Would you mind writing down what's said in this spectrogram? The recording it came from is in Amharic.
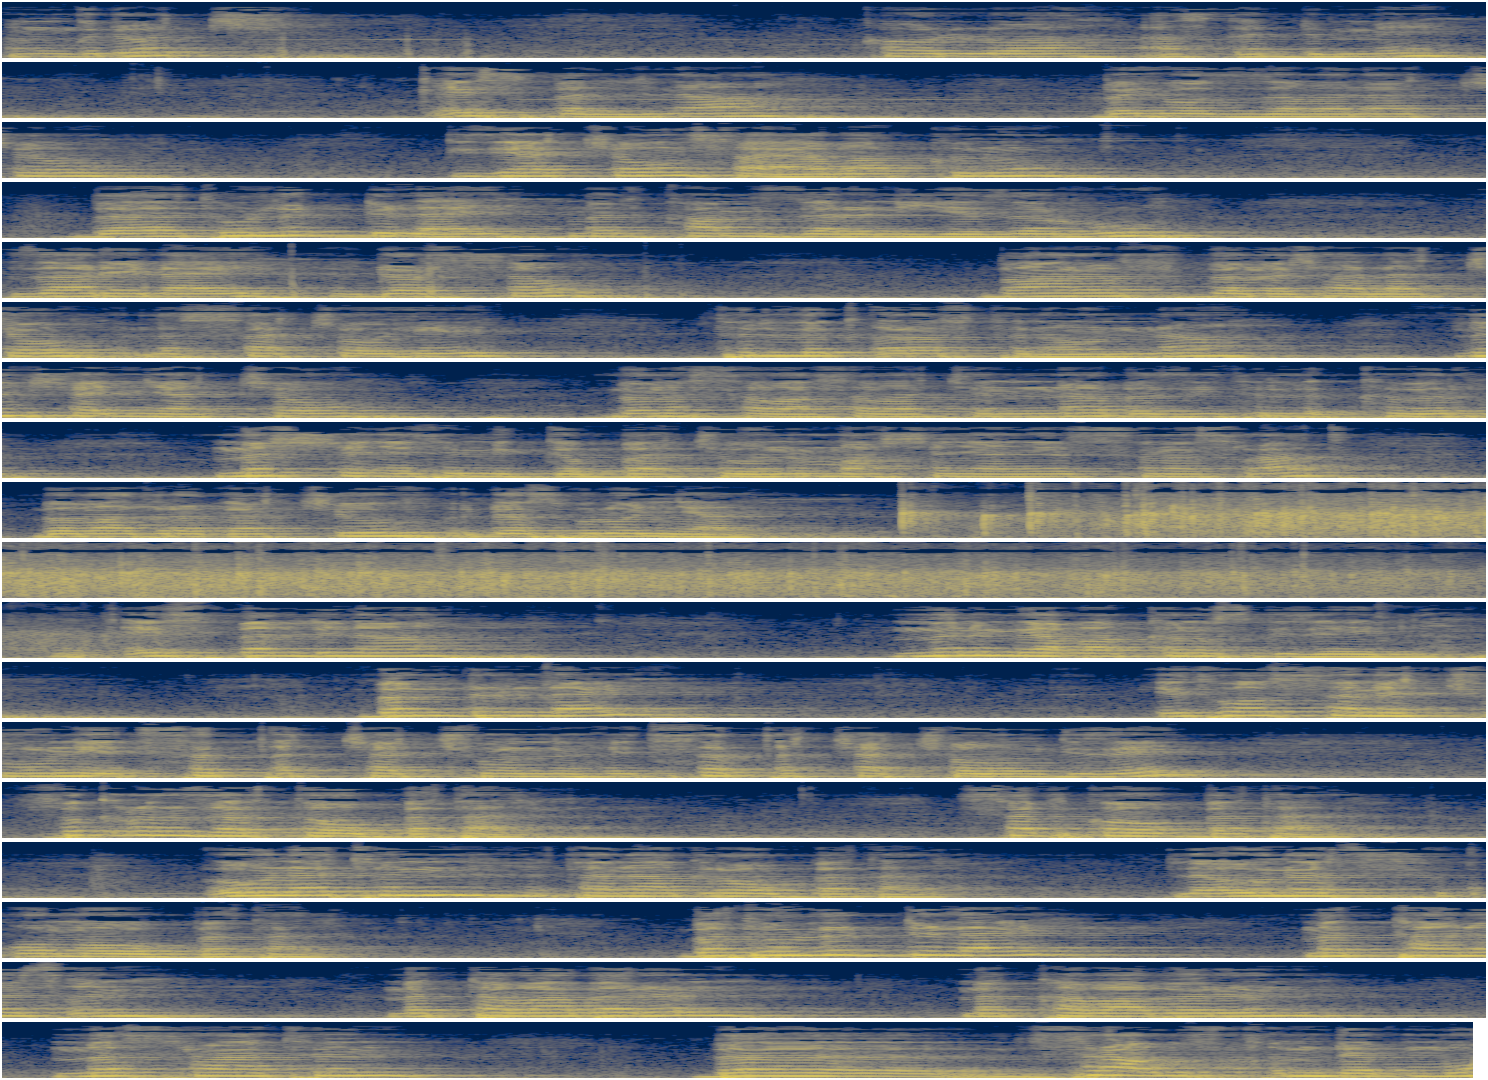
እንግዶች፣ ከሁሉ አስቀድሜ ቄስ በሊና በሕይወት ዘመናቸው ጊዜያቸውን ሳያባክኑ በትውልድ ላይ መልካም ዘርን እየዘሩ ዛሬ ላይ ደርሰው ማረፍ በመቻላቸው ለሳቸው ይሄ ትልቅ እረፍት ነውና ልንሸኛቸው በመሰባሰባችንና በዚህ ትልቅ ክብር መሸኘት የሚገባቸውንም ማሸኛኘት ስነ ስርዓት በማድረጋችሁ ደስ ብሎኛል። ቄስ በሊና ምንም ያባከኑት ጊዜ የለም። በምድር ላይ የተወሰነችውን የተሰጠቻችውን የተሰጠቻቸውን ጊዜ ፍቅርን ዘርተውበታል፣ ሰብከውበታል፣ እውነትን ተናግረውበታል፣ ለእውነት ቆመውበታል። በትውልድ ላይ መታነጽን፣ መተባበርን፣ መከባበርን፣ መስራትን በስራ ውስጥም ደግሞ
